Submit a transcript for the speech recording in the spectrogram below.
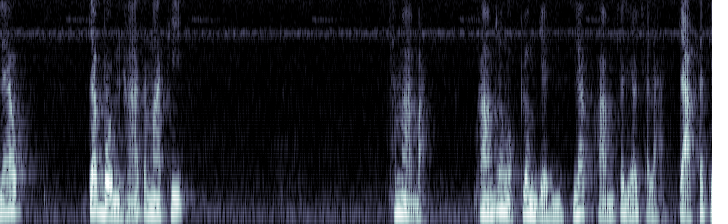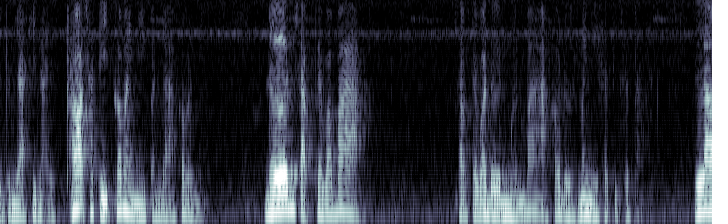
แล้วจะบ่นหาสมาธิ สมาบัติความสงบร่มเย็นและความเฉลียวฉลาดจากสติปัญญาที่ไหน เพราะสติก็ไม่มีปัญญาก็ไม่มี เดินสักแต่ว่าบ้า สักแต่ว่าเดินเหมือนบ้าเขาเดินไม่มีสติสตังเรา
